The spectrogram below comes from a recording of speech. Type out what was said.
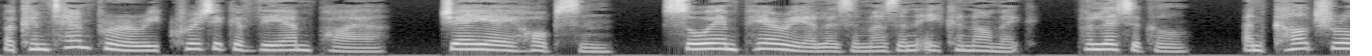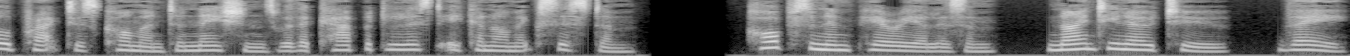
A contemporary critic of the empire, J. A. Hobson, saw imperialism as an economic, political, and cultural practice common to nations with a capitalist economic system. Hobson Imperialism, 1902, they,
